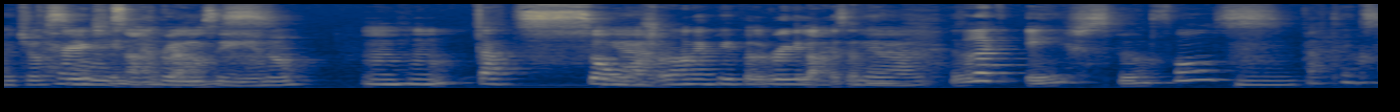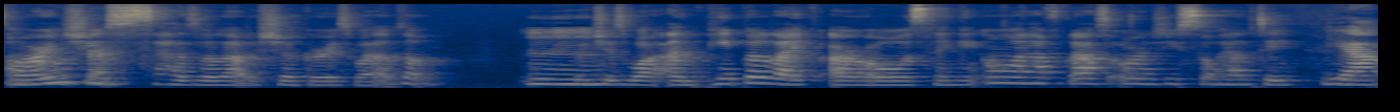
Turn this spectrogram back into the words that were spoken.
It just seems 39 crazy, grams. you know. Mm-hmm. That's so Yeah. much. I don't think people realize. I think is it like eight spoonfuls? Mm. I think so. Orange juice has a lot of sugar as well, though. Mm. which is what and people like are always thinking, oh, I'll have a glass of orange juice, so healthy, Yeah.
